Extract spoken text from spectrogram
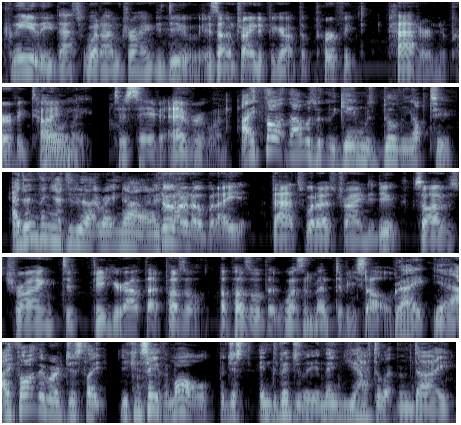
clearly that's what I'm trying to do, is I'm trying to figure out the perfect pattern, the perfect oh timing Oh to save everyone. I thought that was what the game was building up to. I didn't think you had to do that right now. No, thought, no, no, but I that's what I was trying to do. So I was trying to figure out that puzzle, a puzzle that wasn't meant to be solved. Right, yeah. I thought they were just like, you can save them all, but just individually, and then you have to let them die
